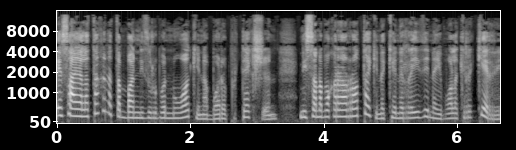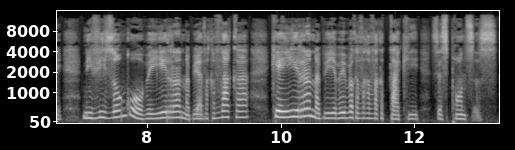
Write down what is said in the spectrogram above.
E sa ala taka na tambani dhurubanua ki na Border Protection ni sana wakararota ki na kena reithi na i wala kerekere ni vizongo o be ira na bia dhakadhaka ke ira na bia bia dhakadhaka taki se sponsors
